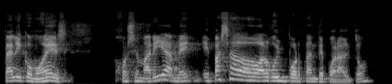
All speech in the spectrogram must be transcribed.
tal y como es. José María, ¿me he pasado algo importante por alto?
